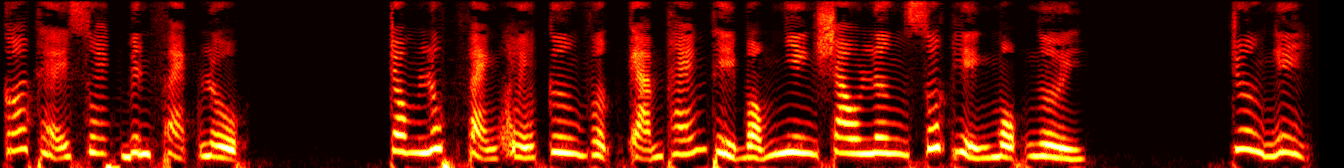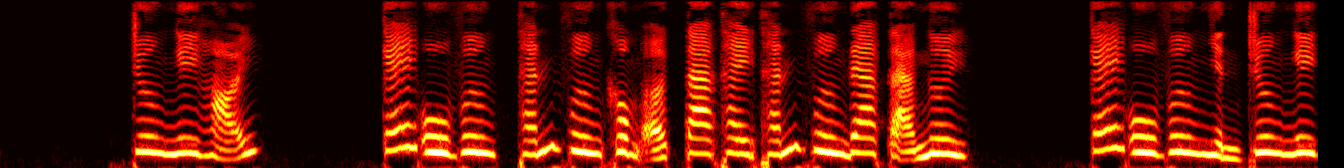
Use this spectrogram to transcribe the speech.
Có thể xoát binh phạt luộc. Trong lúc phản Ủy Cương vực cảm thán thì bỗng nhiên sau lưng xuất hiện một người. Trương Nghi. Trương Nghi hỏi. Cái U Vương, Thánh Vương không ở ta thay Thánh Vương đa tạ ngươi. Cái U Vương nhìn Trương Nghi,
